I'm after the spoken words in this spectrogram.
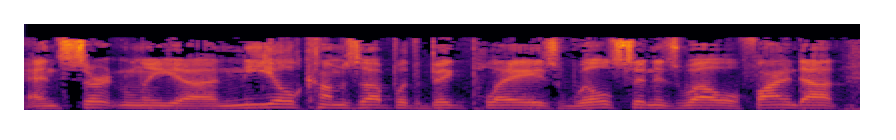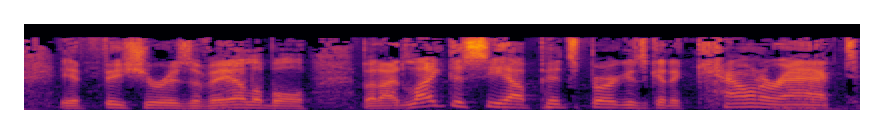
And certainly uh, Neal comes up with big plays. Wilson as well. We'll find out if Fisher is available. But I'd like to see how Pittsburgh is going to counteract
